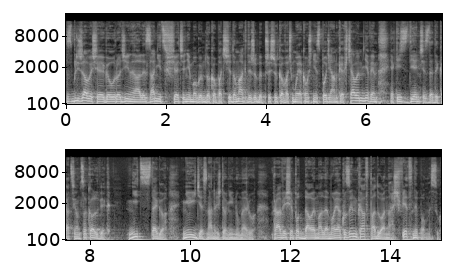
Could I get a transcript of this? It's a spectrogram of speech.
Zbliżały się jego urodziny, ale za nic w świecie nie mogłem dokopać się do Magdy, żeby przyszykować mu jakąś niespodziankę. Chciałem, nie wiem, jakieś zdjęcie z dedykacją, cokolwiek. Nic z tego. Nie idzie znaleźć do niej numeru. Prawie się poddałem, ale moja kuzynka wpadła na świetny pomysł.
